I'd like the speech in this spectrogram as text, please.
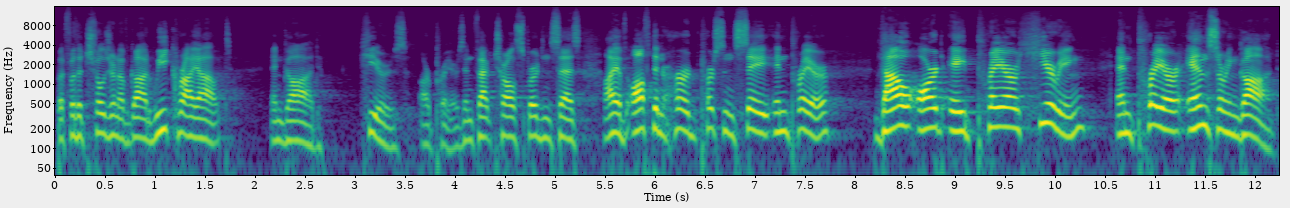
But for the children of God, we cry out, and God hears our prayers. In fact, Charles Spurgeon says, I have often heard persons say in prayer, Thou art a prayer hearing and prayer answering God.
